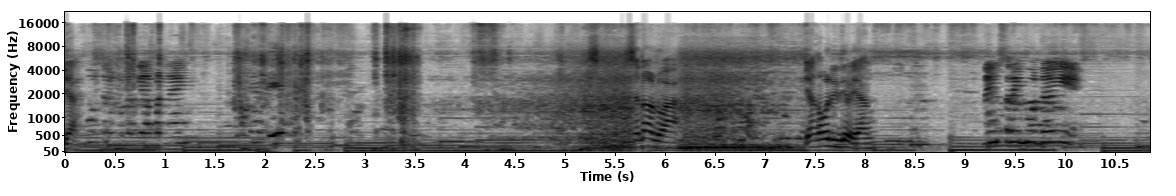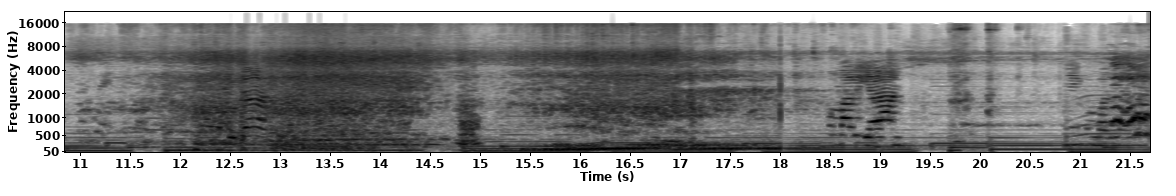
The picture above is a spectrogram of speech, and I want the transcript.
Ya. seribu, seribu lagi apa, Neng? senang Wak yang kamu di dia yang Neng seribu deh. Udah. Kembalian. Ini kembalian.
